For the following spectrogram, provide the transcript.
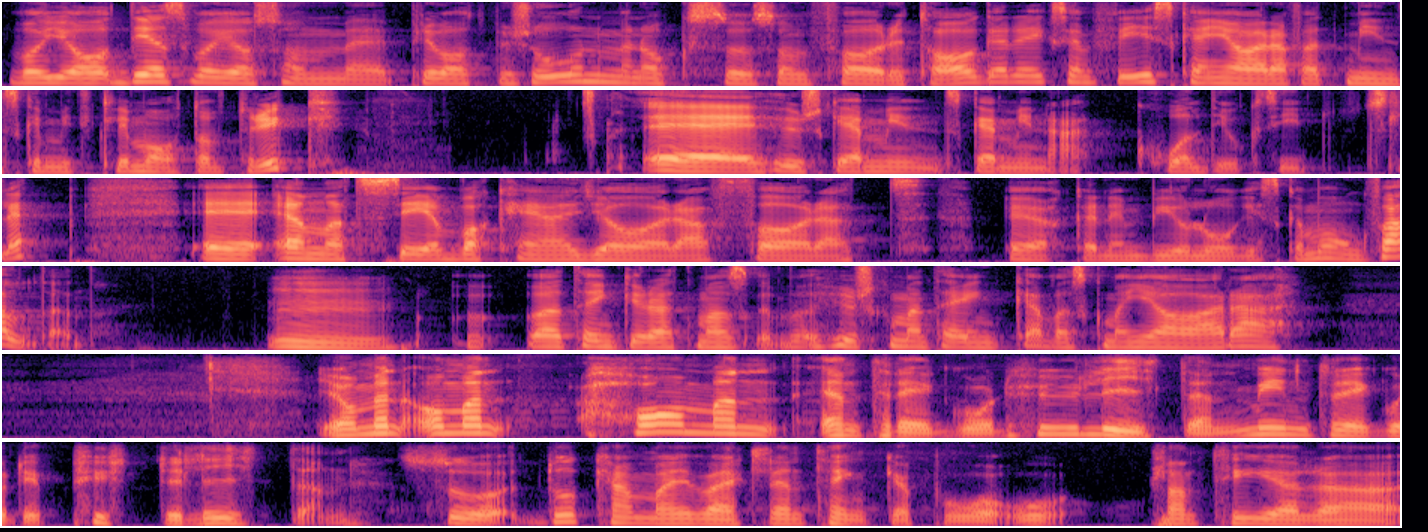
vad jag, dels vad jag som eh, privatperson men också som företagare exempelvis kan göra för att minska mitt klimatavtryck. Eh, hur ska jag minska mina koldioxidutsläpp? Eh, än att se vad kan jag göra för att öka den biologiska mångfalden. Mm. Vad tänker du att man, hur ska man tänka? Vad ska man göra? Ja, men om man har man en trädgård, hur liten? Min trädgård är pytteliten, så då kan man ju verkligen tänka på att plantera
